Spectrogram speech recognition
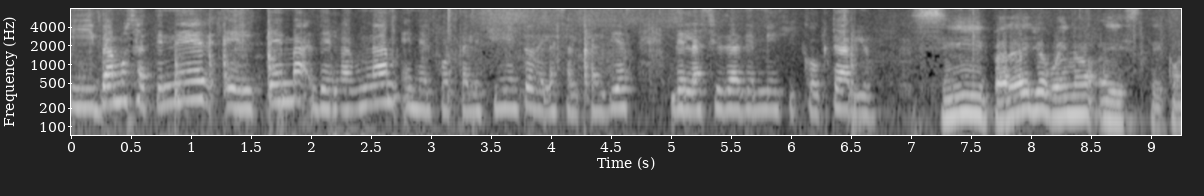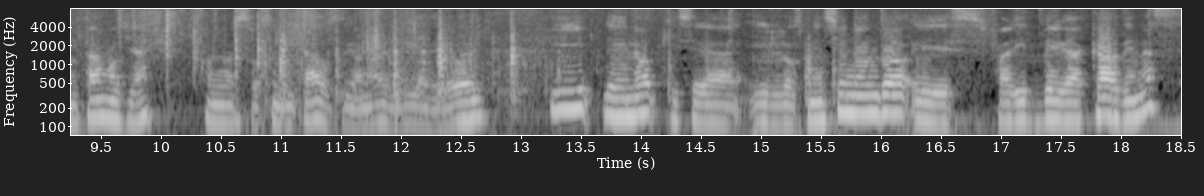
y vamos a tener el tema de la UNAM en el fortalecimiento de las alcaldías de la Ciudad de México. Octavio. Sí, para ello, bueno, este, contamos ya con nuestros invitados de honor el día de hoy. Y bueno, quisiera irlos mencionando, es Farid Vega Cárdenas,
